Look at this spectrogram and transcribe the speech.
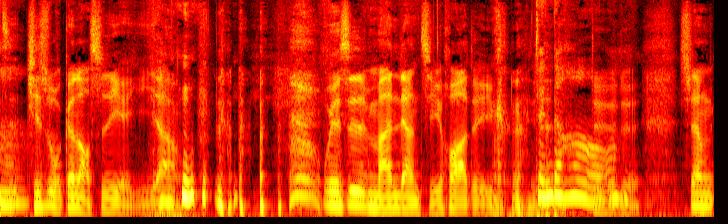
子，啊、其实我跟老师也一样，我也是蛮两极化的一个人，真的哦。对对对，像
